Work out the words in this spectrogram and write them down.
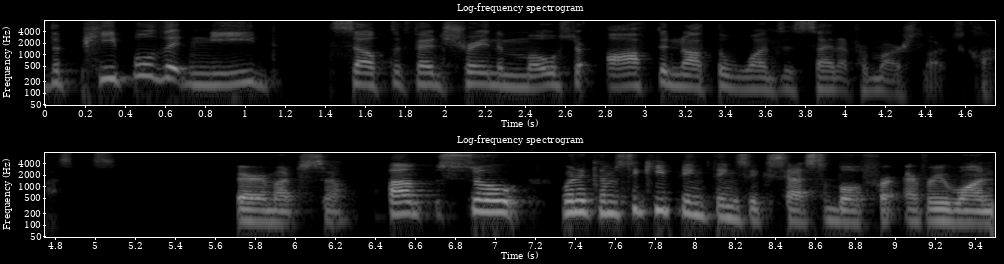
the people that need self defense training the most are often not the ones that sign up for martial arts classes. Very much so. Um, so when it comes to keeping things accessible for everyone,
